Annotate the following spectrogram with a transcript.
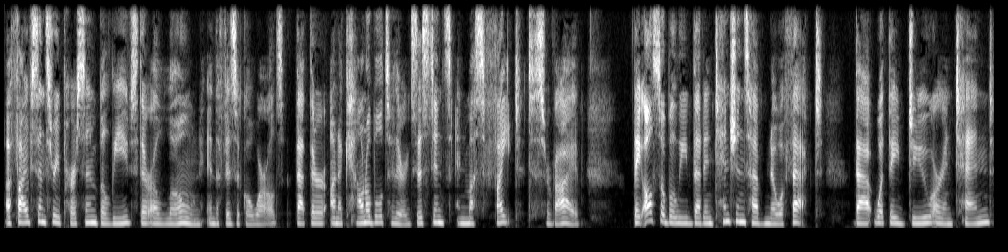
A five sensory person believes they're alone in the physical world, that they're unaccountable to their existence and must fight to survive. They also believe that intentions have no effect, that what they do or intend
